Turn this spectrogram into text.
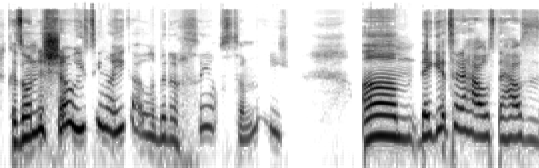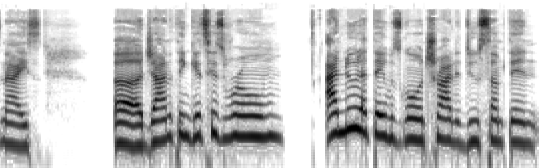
because on this show, he seemed like he got a little bit of sense to me. Um, they get to the house. The house is nice. Uh, Jonathan gets his room. I knew that they was going to try to do something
